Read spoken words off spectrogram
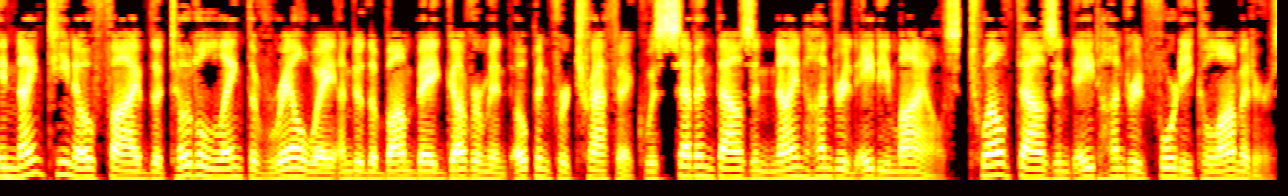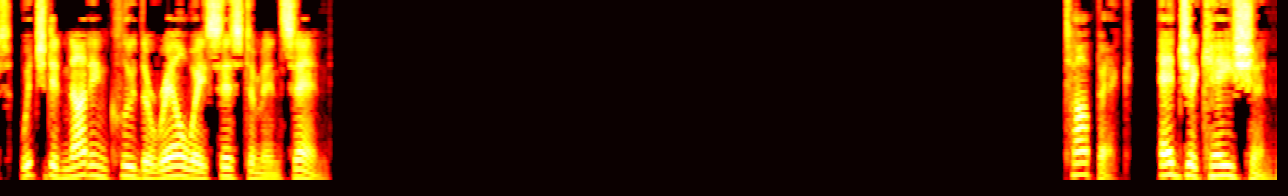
In 1905 the total length of railway under the Bombay government open for traffic was 7,980 miles 12,840 kilometers, which did not include the railway system in Sindh. Education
